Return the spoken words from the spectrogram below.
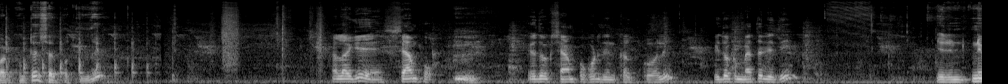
పడుకుంటే సరిపోతుంది. అలాగే షాంపూ. ఏదో ఒక షాంపూ కూడా దీన్ని కలుపుకోవాలి. ఇది ఒక మెథడ్ ఇది. ఈ రెంటిని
